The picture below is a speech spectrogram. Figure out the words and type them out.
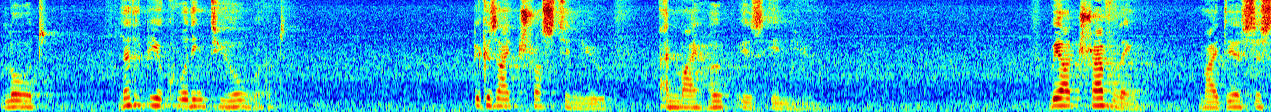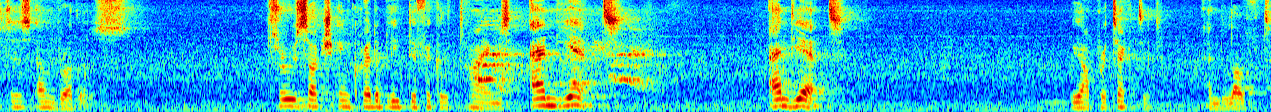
Lord, let it be according to your word. Because I trust in you and my hope is in you. We are traveling, my dear sisters and brothers, through such incredibly difficult times, and yet, and yet, we are protected and loved.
